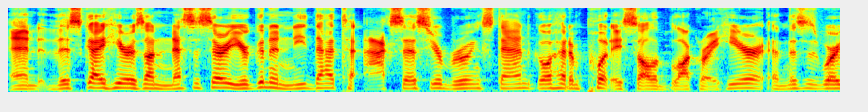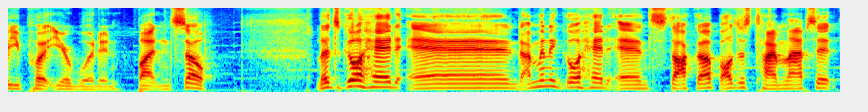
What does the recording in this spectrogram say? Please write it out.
And this guy here is unnecessary. You're going to need that to access your brewing stand. Go ahead and put a solid block right here. And this is where you put your wooden button. So let's go ahead and I'm going to go ahead and stock up. I'll just time lapse it.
